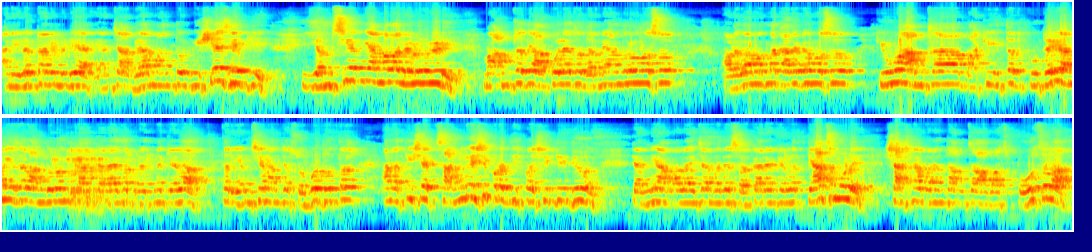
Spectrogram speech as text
आणि इलेक्ट्रॉनिक मीडिया यांचा आभार मानतो. विशेष हे की एम सी एनने आम्हाला वेळोवेळी मग आमचं ते अकोल्याचं धरणे आंदोलन असो अडगावमधला कार्यक्रम असो किंवा आमचा बाकी इतर कुठेही आम्ही जर आंदोलन का- करायचा प्रयत्न केला तर एम सी एन आमच्यासोबत होतं आणि अतिशय चांगली अशी प्रतिप्रसिद्धी देऊन त्यांनी आम्हाला याच्यामध्ये सहकार्य केलं. त्याचमुळे शासनापर्यंत आमचा आवाज पोहोचला.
